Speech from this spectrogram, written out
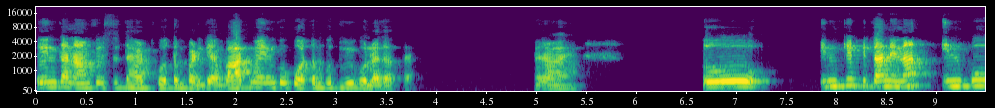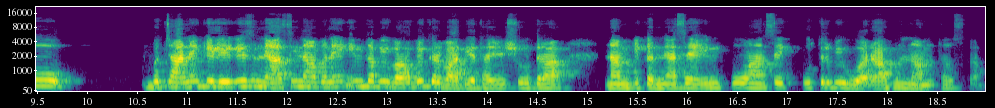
तो इनका नाम फिर सिद्धार्थ गौतम पड़ गया। बाद में इनको गौतम बुद्ध भी बोला जाता है रहा है तो इनके पिता ने ना इनको बचाने के लिए कि सन्यासी ना बने, इनका विवाह भी करवा दिया था, यशोधरा नाम की कन्या से, इनको वहाँ से एक पुत्र भी हुआ, राहुल नाम था उसका।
